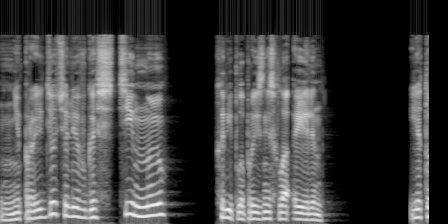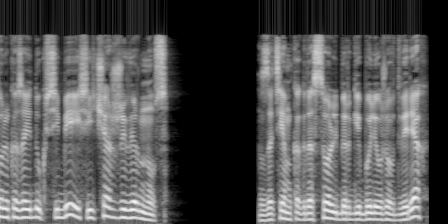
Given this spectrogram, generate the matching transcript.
«Не пройдете ли в гостиную?» — хрипло произнесла Эйлин. «Я только зайду к себе и сейчас же вернусь». Затем, когда Сольберги были уже в дверях,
